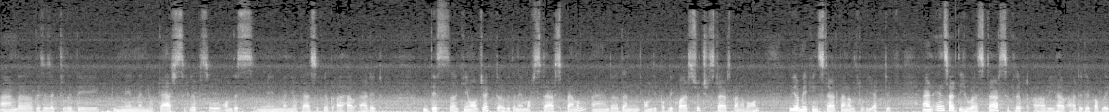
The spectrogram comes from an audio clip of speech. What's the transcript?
and uh, this is actually the main menu cache script. So on this main menu cache script I have added this uh, game object uh, with the name of stats panel and uh, then on the public void switch stats panel on. We are making stat panel to be active. And inside the UI stats script uh, we have added a public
